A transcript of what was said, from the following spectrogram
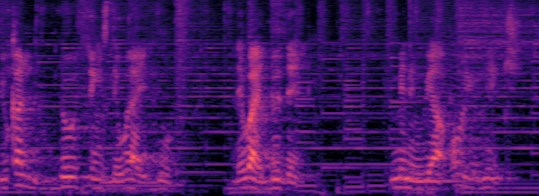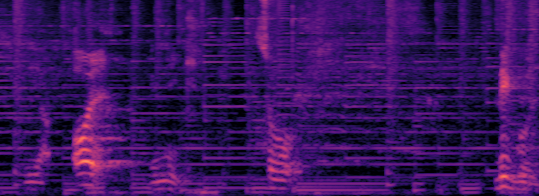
You can't do things the way I do, the way I do them. Meaning we are all unique. We are all unique. So be good.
